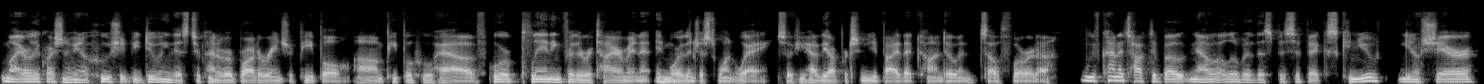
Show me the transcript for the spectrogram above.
my early question of you know who should be doing this to kind of a broader range of people, um, people who have who are planning for their retirement in more than just one way. So if you have the opportunity to buy that condo in South Florida, we've kind of talked about now a little bit of the specifics. Can you you know share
